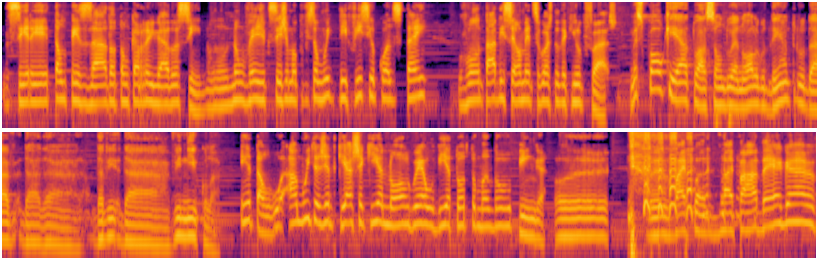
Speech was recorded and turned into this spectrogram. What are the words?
de ser eh, tão pesado ou tão carregado assim. Não, não vejo que seja uma profissão muito difícil quando se tem vontade e se realmente se gosta daquilo que faz. Mas qual que é a atuação do enólogo dentro da, da, da, da, da vinícola? Então, há muita gente que acha que enólogo é o dia todo tomando pinga. Uh, uh, vai para vai a adega,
